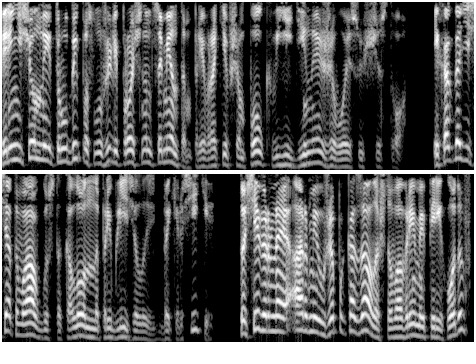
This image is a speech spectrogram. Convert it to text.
Перенесенные труды послужили прочным цементом, превратившим полк в единое живое существо. И когда 10 августа колонна приблизилась к Беккер-Сити, то Северная армия уже показала, что во время переходов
